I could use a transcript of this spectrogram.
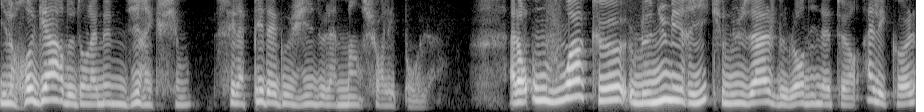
ils regardent dans la même direction. C'est la pédagogie de la main sur l'épaule. Alors on voit que le numérique, l'usage de l'ordinateur à l'école,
